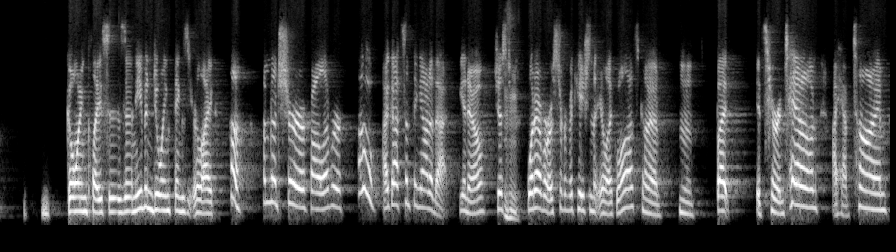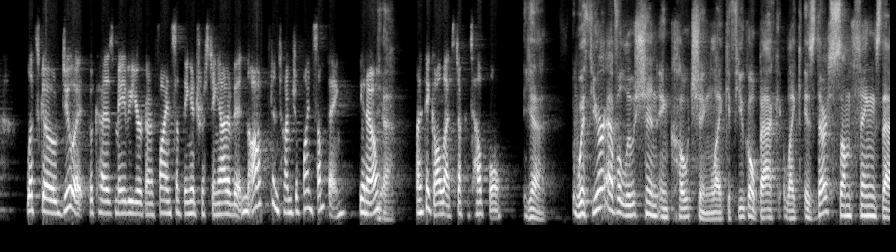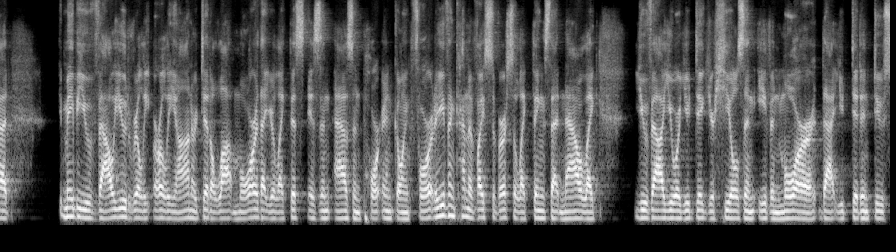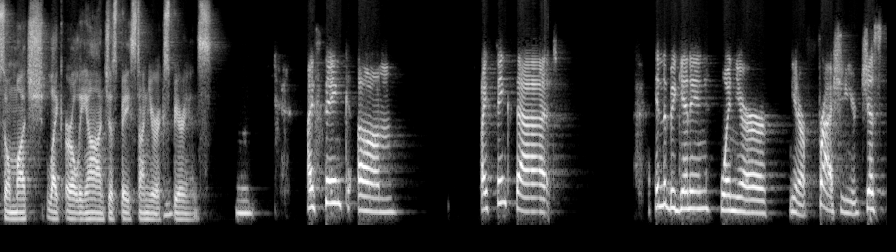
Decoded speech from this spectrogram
going places and even doing things that you're like huh i'm not sure if i'll ever oh, I got something out of that, you know, just mm-hmm. whatever, a certification that you're like, well, that's kind of, hmm, but it's here in town. I have time. Let's go do it because maybe you're going to find something interesting out of it. And oftentimes you'll find something, you know? Yeah. I think all that stuff is helpful. Yeah. With your evolution in coaching, like if you go back, like, is there some things that, maybe you valued really early on or did a lot more that you're like this isn't as important going forward or even kind of vice versa like things that now like you value or you dig your heels in even more that you didn't do so much like early on just based on your mm-hmm. experience mm-hmm. i think um i think that in the beginning when you're you know fresh and you're just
